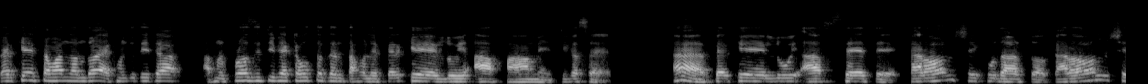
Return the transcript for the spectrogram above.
পেরকে ইস্তা মানজান্দ এখন যদি এটা আপনার পজিটিভ একটা উত্তর দেন তাহলে পেরকে লুই আ ফামে ঠিক আছে? হ্যাঁ পেরকে লুই আ সেতে কারণ সে ক্ষুধার্ত কারণ সে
